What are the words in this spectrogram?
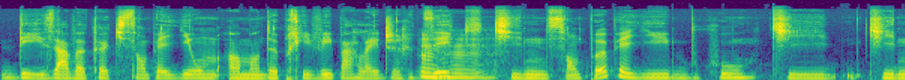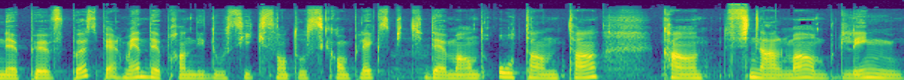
des avocats qui sont payés au- en mandat privé par l'aide juridique, Mhm. qui ne sont pas payés beaucoup, qui, qui ne peuvent pas se permettre de prendre des dossiers qui sont aussi complexes puis qui demandent autant de temps quand finalement, en bout de ligne,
